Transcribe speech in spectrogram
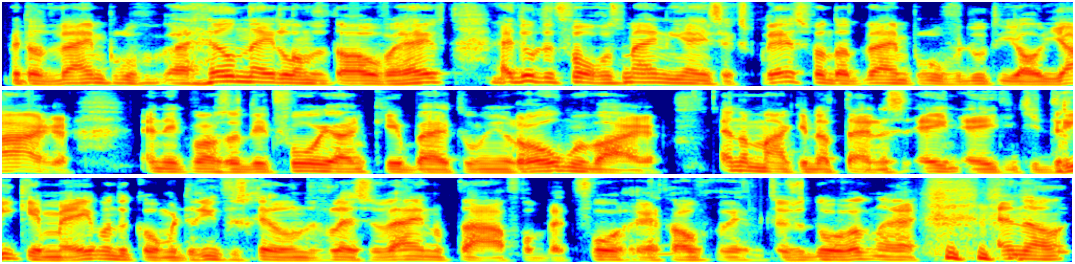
met dat wijnproeven waar heel Nederland het over heeft. Hij doet het volgens mij niet eens expres, want dat wijnproeven doet hij al jaren. En ik was er dit voorjaar een keer bij toen we in Rome waren. En dan maak je dat tijdens één etentje drie keer mee, want er komen drie verschillende flessen wijn op tafel, met voorgerecht, hoofdgerecht en tussendoor ook nog. En dan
